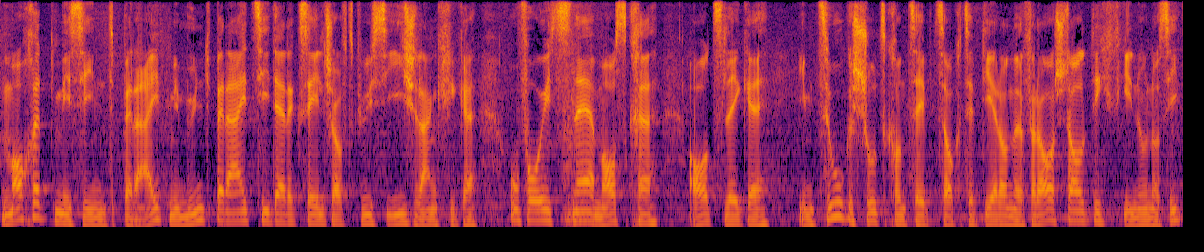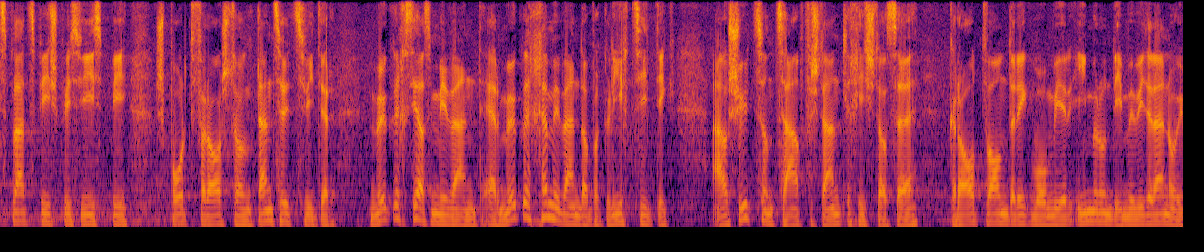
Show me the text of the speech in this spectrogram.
machen. Wir sind bereit, wir müssen bereit sein, dieser Gesellschaft gewisse Einschränkungen auf uns zu nehmen, Masken anzulegen, im Zug ein Schutzkonzept zu akzeptieren an einer Veranstaltung. Es gibt nur noch Sitzplätze beispielsweise bei Sportveranstaltungen. Dann sollte es wieder möglich sein. Also wir wollen ermöglichen, wir wollen aber gleichzeitig auch schützen. Und selbstverständlich ist das eine Gratwanderung, die wir immer und immer wieder auch neu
